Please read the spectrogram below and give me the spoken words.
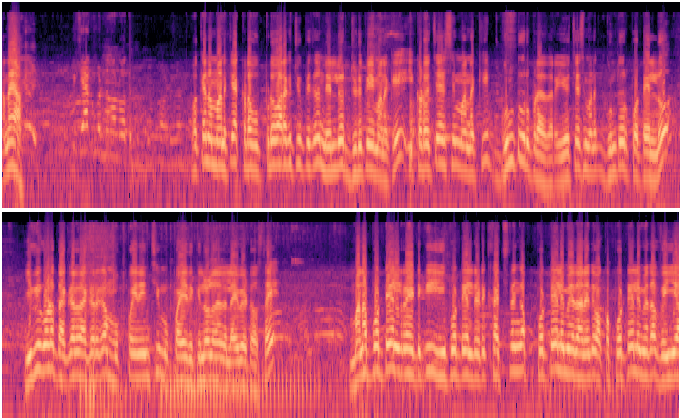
అన్నయ్య. విశాఖపట్నం వాళ్ళు వస్తారు. ఓకేనా మనకి అక్కడ ఇప్పుడు వరకు చూపించిన నెల్లూరు జుడిపి మనకి. ఇక్కడ వచ్చేసి మనకి గుంటూరు బ్రదర్ ఇవి వచ్చేసి మనకి గుంటూరు పొట్టేళ్ళు. ఇవి కూడా దగ్గర దగ్గరగా ముప్పై నుంచి ముప్పై ఐదు కిలోలు అనేది లైవ్ వెయిట్ వస్తాయి. మన పొట్టేల రేటుకి ఈ పొట్టేల రేటుకి ఖచ్చితంగా పొట్టేల మీద అనేది ఒక పొట్టేల మీద వెయ్యి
